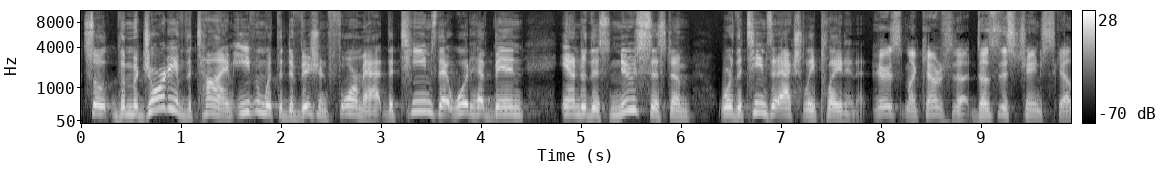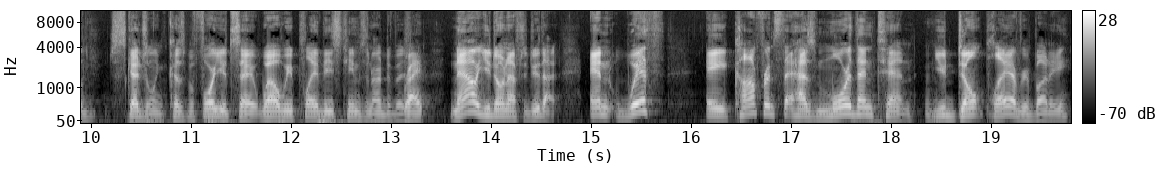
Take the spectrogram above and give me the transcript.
so the majority of the time, even with the division format, the teams that would have been under this new system were the teams that actually played in it. Here's my counter to that. Does this change scheduling? Because before you'd say, well, we play these teams in our division. Right. Now you don't have to do that. And with a conference that has more than 10, mm-hmm. you don't play everybody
